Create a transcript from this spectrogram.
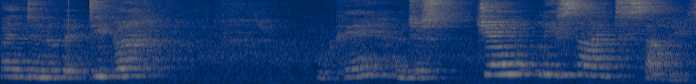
bend in a bit deeper, okay, and just gently side to side,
